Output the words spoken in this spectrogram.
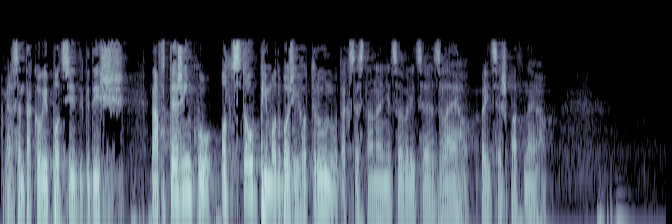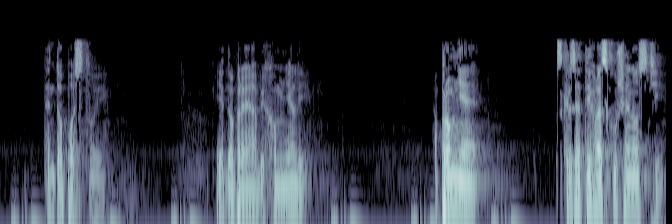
A měl jsem takový pocit, když na vteřinku odstoupím od božího trůnu, tak se stane něco velice zlého, velice špatného. Tento postoj je dobré, abychom měli. A pro mě skrze tyhle zkušenosti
